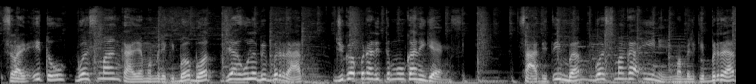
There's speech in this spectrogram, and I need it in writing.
Selain itu, buah semangka yang memiliki bobot jauh lebih berat juga pernah ditemukan nih gengs. Saat ditimbang, buah semangka ini memiliki berat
